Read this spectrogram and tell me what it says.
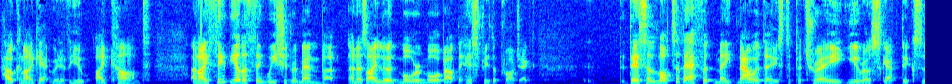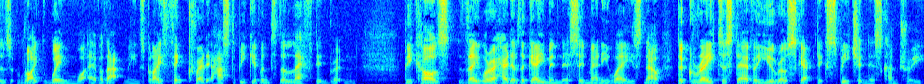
How can I get rid of you? I can't. And I think the other thing we should remember, and as I learnt more and more about the history of the project, there's a lot of effort made nowadays to portray Eurosceptics as right wing, whatever that means. But I think credit has to be given to the left in Britain because they were ahead of the game in this in many ways. Now, the greatest ever Eurosceptic speech in this country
